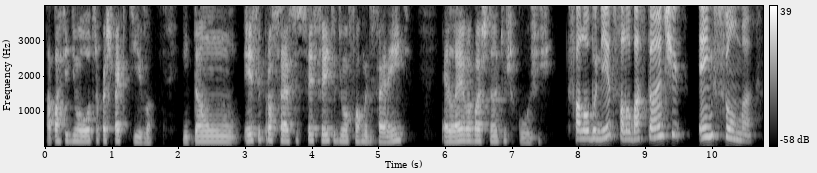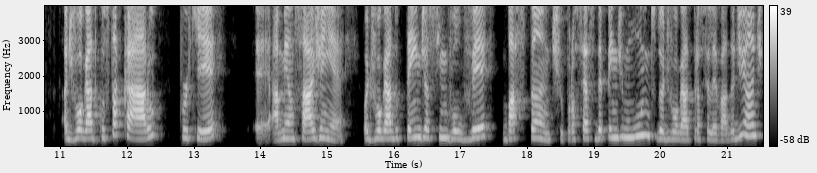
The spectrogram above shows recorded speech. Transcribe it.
a partir de uma outra perspectiva. Então, esse processo ser feito de uma forma diferente eleva bastante os custos. Falou bonito, falou bastante. Em suma, advogado custa caro, porque é, a mensagem é o advogado tende a se envolver bastante, o processo depende muito do advogado para ser levado adiante.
